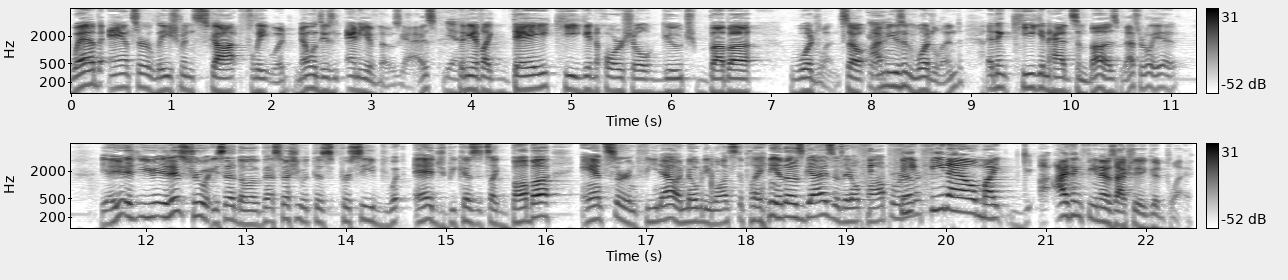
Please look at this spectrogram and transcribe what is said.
Webb, Ancer, Leishman, Scott, Fleetwood. No one's using any of those guys. Yeah. Then you have like Day, Keegan, Horschel, Gooch, Bubba, Woodland. So I'm using Woodland. I think Keegan had some buzz, but that's really it. Yeah, it, you, it is true what you said though, especially with this perceived edge because it's like Bubba, Ancer, and Finau, and nobody wants to play any of those guys or they don't pop or whatever. Finau might. I think Finau is actually a good play.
